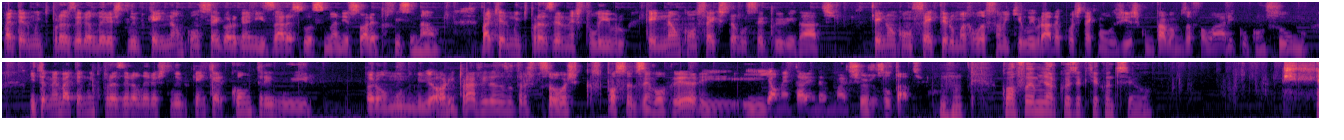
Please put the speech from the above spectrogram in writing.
Vai ter muito prazer a ler este livro quem não consegue organizar a sua semana e a sua área profissional. Vai ter muito prazer neste livro quem não consegue estabelecer prioridades quem não consegue ter uma relação equilibrada com as tecnologias, como estávamos a falar, e com o consumo. E também vai ter muito prazer a ler este livro quem quer contribuir para um mundo melhor e para a vida das outras pessoas que se possa desenvolver e, e aumentar ainda mais os seus resultados. Uhum. Qual foi a melhor coisa que te aconteceu?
